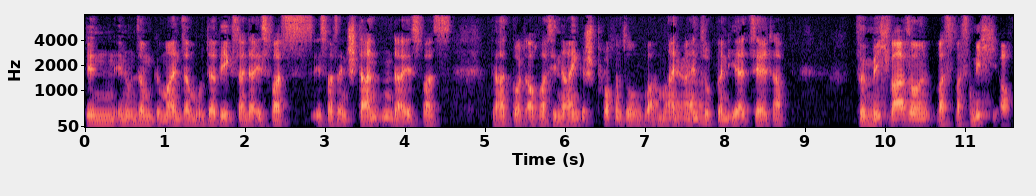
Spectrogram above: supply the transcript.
in, in unserem gemeinsamen Unterwegssein. Da ist was, ist was entstanden, da ist was, da hat Gott auch was hineingesprochen. So war mein ja. Eindruck, wenn ihr erzählt habt für mich war so, was, was mich auch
